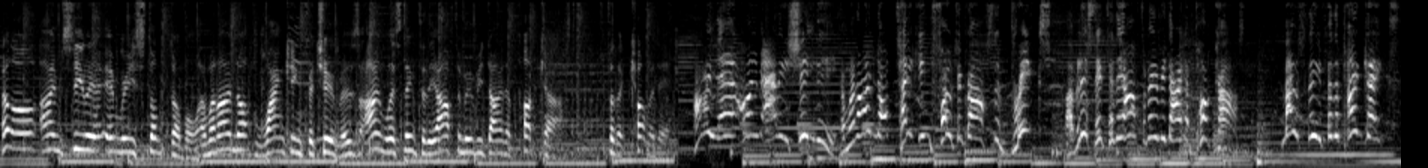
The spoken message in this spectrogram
Hello, I'm Celia Imrie Stunt Double, and when I'm not wanking for tumours, I'm listening to the Aftermovie Diner podcast for the comedy. Hi there, I'm Ally Sheedy, and when I'm not taking photographs of bricks, I'm listening to the Aftermovie Diner podcast, mostly for the pancakes.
